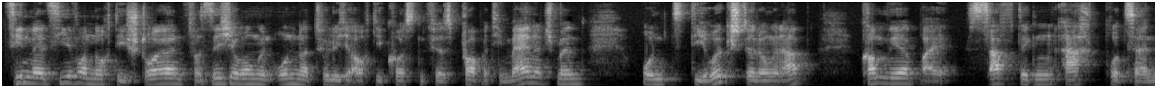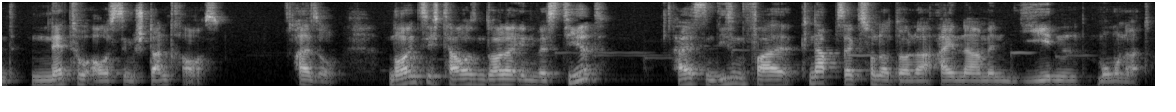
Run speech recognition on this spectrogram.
Ziehen wir jetzt hiervon noch die Steuern, Versicherungen und natürlich auch die Kosten fürs Property Management und die Rückstellungen ab, kommen wir bei saftigen 8% netto aus dem Stand raus. Also 90.000 Dollar investiert, heißt in diesem Fall knapp 600 Dollar Einnahmen jeden Monat.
